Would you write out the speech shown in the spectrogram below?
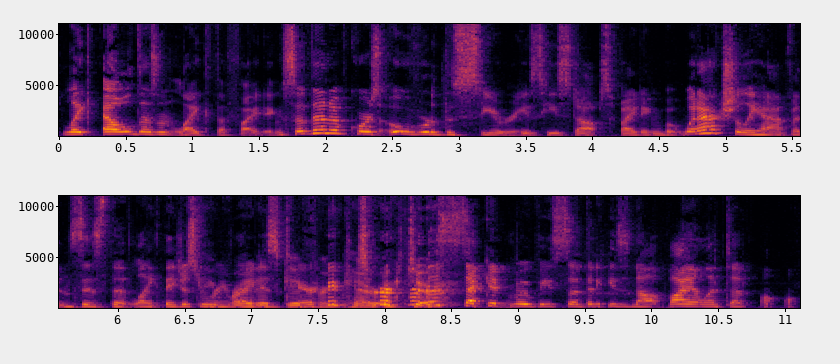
Like Elle doesn't like the fighting. So then of course over the series he stops fighting, but what actually happens is that like they just They rewrite his different character, for the second movie so that he's not violent at all.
